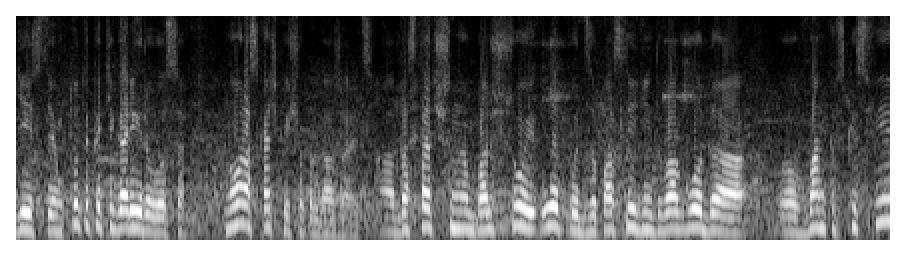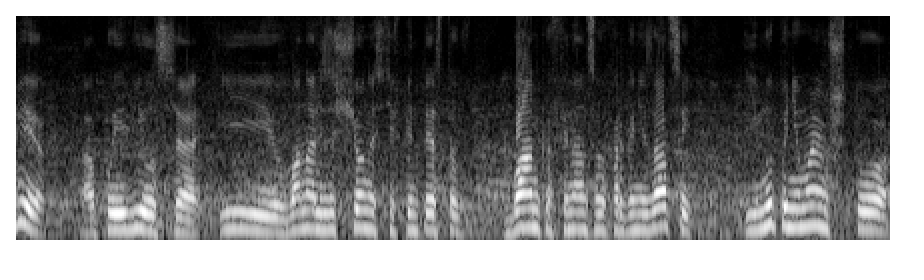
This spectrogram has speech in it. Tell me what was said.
действиям, кто-то категорировался, но раскачка еще продолжается. А Достаточно большой опыт за последние два года э, в банковской сфере э, появился и в анализе защищенности в пентестов банков, финансовых организаций. И мы понимаем, что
